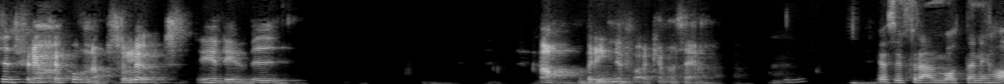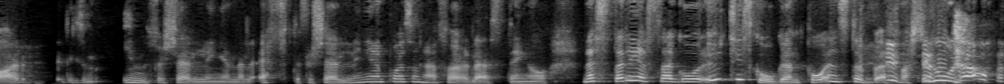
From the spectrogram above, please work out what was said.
tid för reflektion, absolut. Det är det vi ja, brinner för kan man säga. Jag ser fram emot när ni har liksom införsäljningen eller efterförsäljningen på en sån här föreläsning. Och nästa resa går ut till skogen på en stubbe. Varsågoda och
